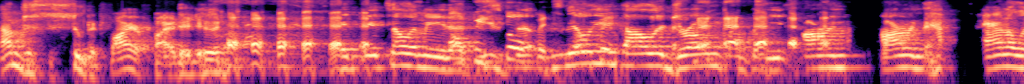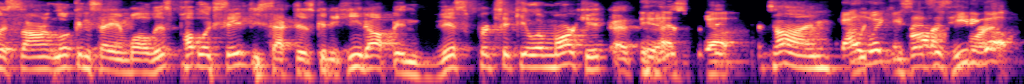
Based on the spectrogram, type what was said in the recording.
I'm just a stupid firefighter, dude. You're telling me that these stupid, million dollar drone companies aren't aren't analysts aren't looking saying, well, this public safety sector is going to heat up in this particular market at Yeah, this yeah. particular time. John Wiki says it's heating up.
